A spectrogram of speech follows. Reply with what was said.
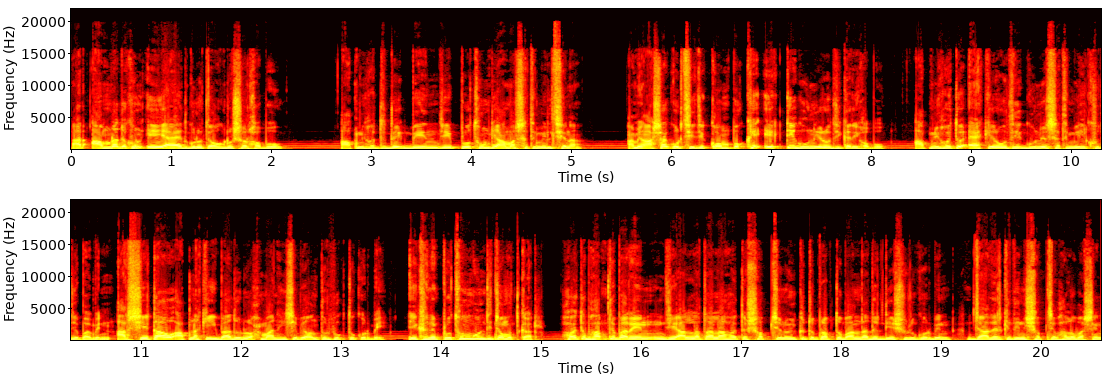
আর আমরা যখন এই আয়াতগুলোতে অগ্রসর হব, আপনি হয়তো দেখবেন যে প্রথমটি আমার সাথে মিলছে না। আমি আশা করছি যে কমপক্ষে একটি গুণের অধিকারী হব। আপনি হয়তো একের অধিক গুণের সাথে মিল খুঁজে পাবেন, আর সেটাও আপনাকে ইবাদুর রহমান হিসেবে অন্তর্ভুক্ত করবে। এখানে প্রথম গুণটি চমৎকার। হয়তো ভাবতে পারেন যে আল্লাহ তালা হয়তো সবচেয়ে নৈকট্যপ্রাপ্ত বান্দাদের দিয়ে শুরু করবেন, যাদেরকে তিনি সবচেয়ে ভালোবাসেন।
